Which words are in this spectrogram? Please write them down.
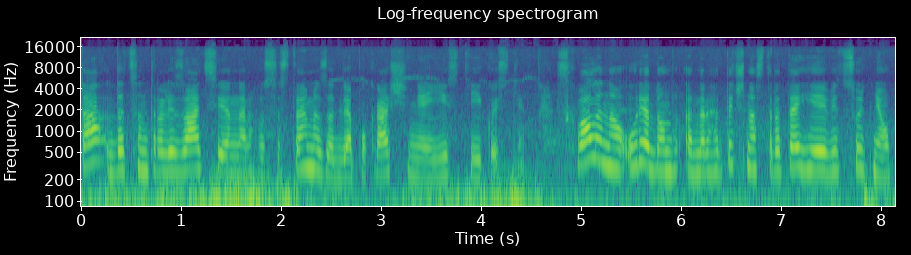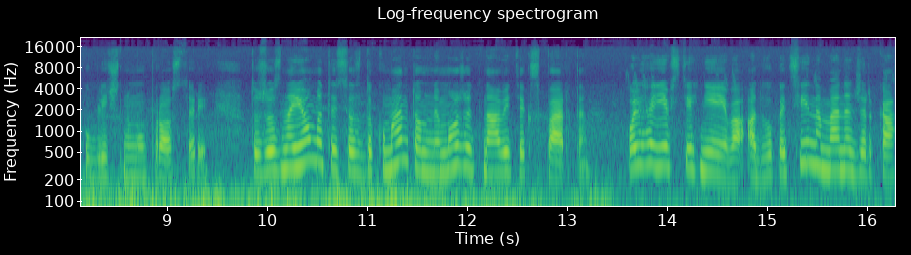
Та децентралізації енергосистеми задля покращення її стійкості. Схвалена урядом енергетична стратегія відсутня у публічному просторі, тож ознайомитися з документом не можуть навіть експерти. Ольга Євстігнєєва, адвокаційна менеджерка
